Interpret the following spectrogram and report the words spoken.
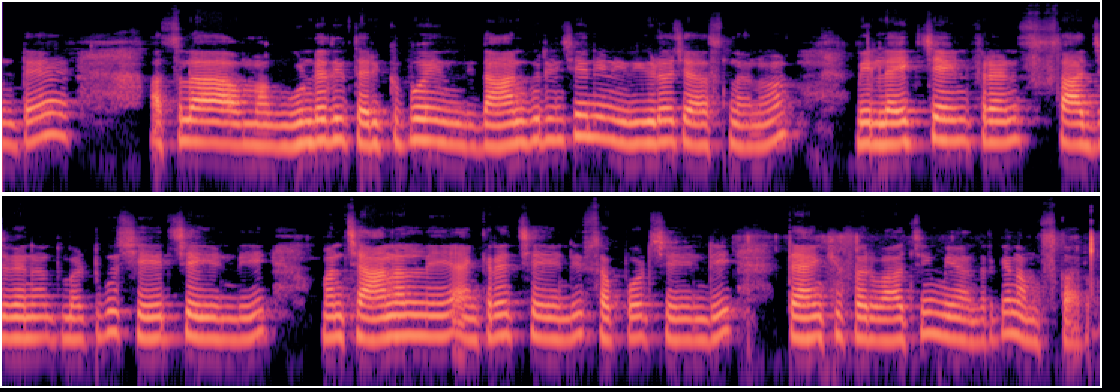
ఉంటే అసలు మా గుండెది తరిక్కిపోయింది. దాని గురించే నేను ఈ వీడియో చేస్తున్నాను. మీరు లైక్ చేయండి ఫ్రెండ్స్. సాధ్యమైనంత మట్టుకు షేర్ చేయండి. మన ఛానల్ని ఎంకరేజ్ చేయండి సపోర్ట్ చేయండి. Thank you for watching. మీ అందరికీ నమస్కారం.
